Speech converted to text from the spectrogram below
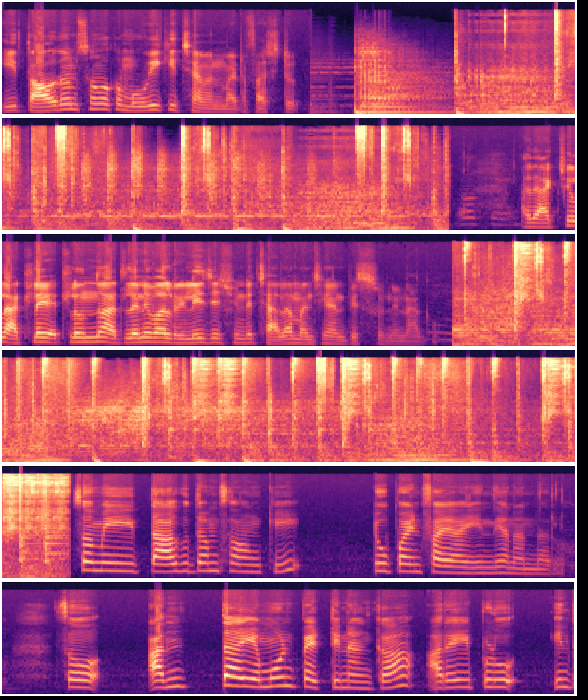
ఈ తావుదం సాంగ్ ఒక మూవీకి ఇచ్చామన్నమాట ఫస్ట్ అది యాక్చువల్ అట్లే ఎట్లా ఉందో అట్లనే వాళ్ళు రిలీజ్ చేసి ఉంటే చాలా మంచిగా అనిపిస్తుంది నాకు. సో మీ తాగుదాం సాంగ్కి టూ పాయింట్ ఫైవ్ అయింది అని అన్నారు. సో అంత అమౌంట్ పెట్టినాక అరే ఇప్పుడు ఇంత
